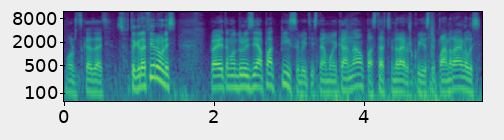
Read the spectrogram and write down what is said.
можно сказать, сфотографировались. Поэтому, друзья, подписывайтесь на мой канал, поставьте нравишку, если понравилось.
